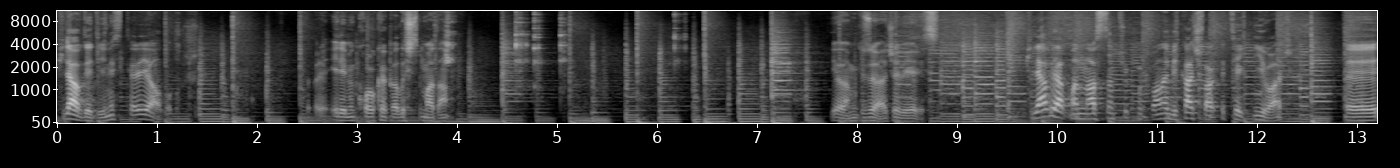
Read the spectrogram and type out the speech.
Pilav dediğiniz tereyağı olur. Elimi korkak alıştırmadan yağım güzelce veririz. Pilav yapmanın aslında Türk mutfağında birkaç farklı tekniği var. Ee,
